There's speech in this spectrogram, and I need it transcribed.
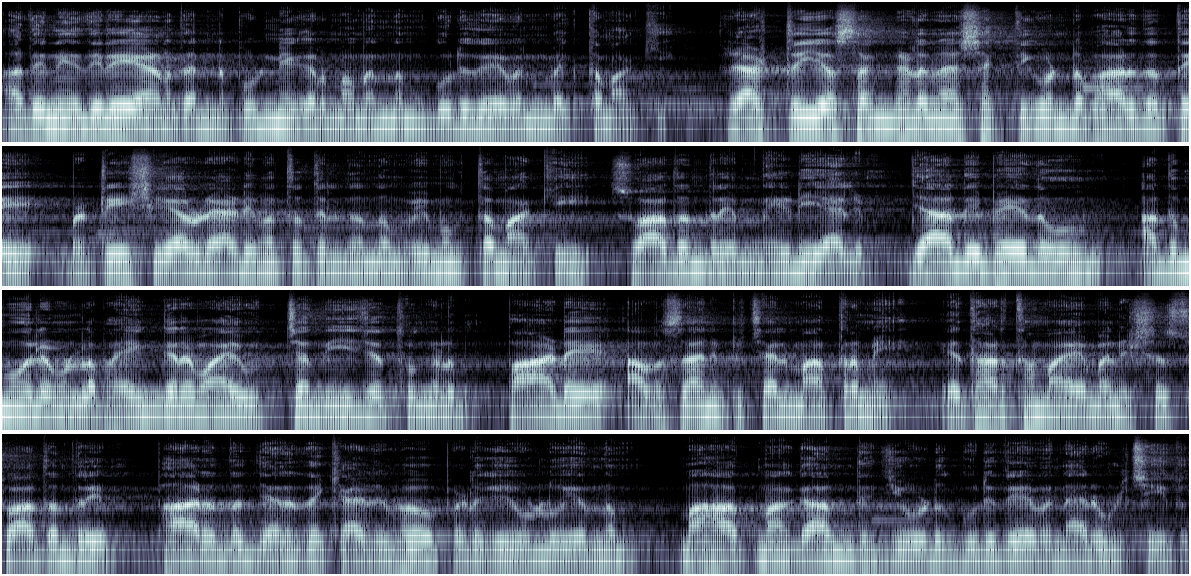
അതിനെതിരെയാണ് തന്റെ പുണ്യകർമ്മമെന്നും ഗുരുദേവൻ വ്യക്തമാക്കി. രാഷ്ട്രീയ സംഘടനാ ശക്തി കൊണ്ട് ഭാരതത്തെ ബ്രിട്ടീഷുകാരുടെ അടിമത്തത്തിൽ നിന്നും വിമുക്തമാക്കി സ്വാതന്ത്ര്യം നേടിയാലും ജാതിഭേദവും അതുമൂലമുള്ള ഭയങ്കരമായ ഉച്ച നീചത്വങ്ങളും പാടെ അവസാനിപ്പിച്ചാൽ മാത്രമേ യഥാർത്ഥമായ മനുഷ്യ സ്വാതന്ത്ര്യം ഭാരത ജനതയ്ക്ക് അനുഭവപ്പെടുകയുള്ളൂ എന്നും മഹാത്മാഗാന്ധിജിയോട് ഗുരുദേവൻ അരുൾ ചെയ്തു.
